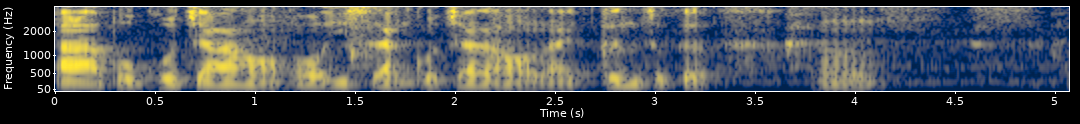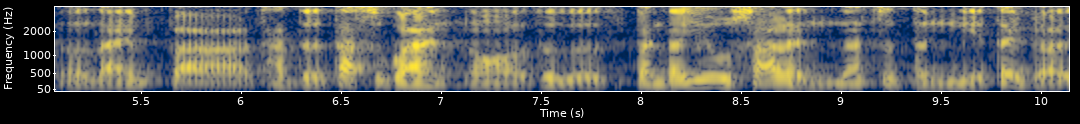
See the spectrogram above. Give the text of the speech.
阿拉伯国家哦或伊斯兰国家然后来跟这个嗯呃来把他的大使馆哦这个搬到耶路撒冷，那这等也代表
